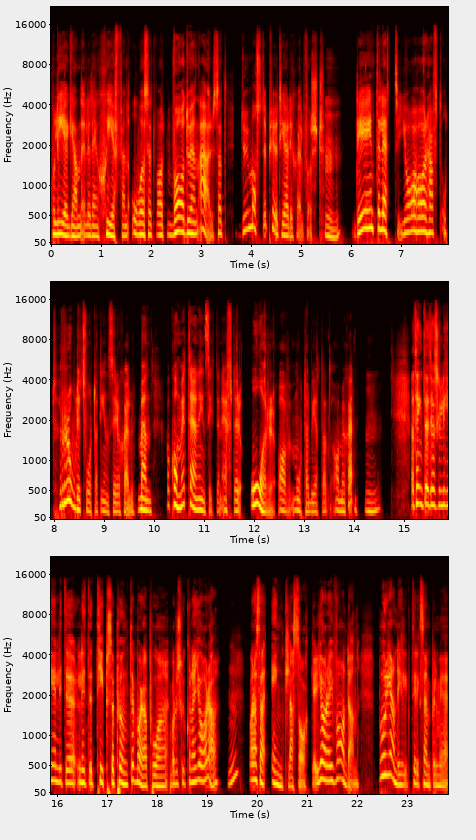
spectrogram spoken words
kollegan, eller den chefen, oavsett vad, vad du än är. Så att du måste prioritera dig själv först. Mm. Det är inte lätt. Jag har haft otroligt svårt att inse det själv, men har kommit till den insikten efter år av motarbetat av mig själv. Mm. Jag tänkte att jag skulle ge lite, lite tips och punkter bara på vad du skulle kunna göra. Mm. Bara så enkla saker, göra i vardagen. Börja till exempel med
